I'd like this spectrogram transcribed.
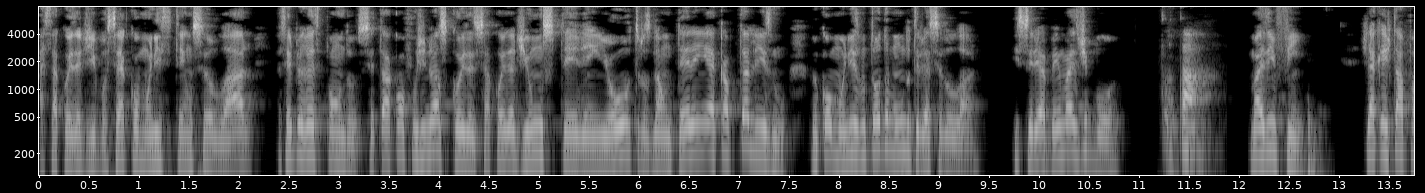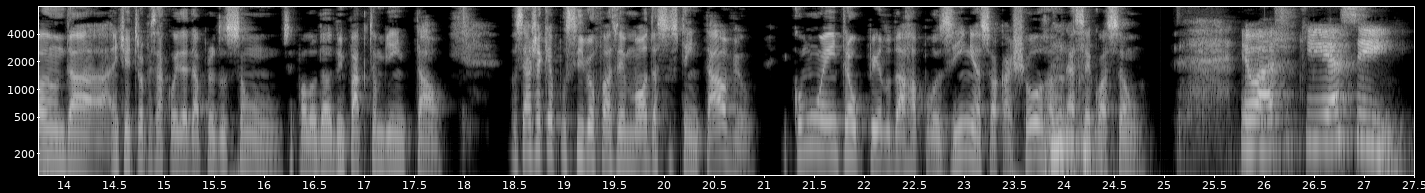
Essa coisa de você é comunista e tem um celular, eu sempre respondo, você está confundindo as coisas. Essa coisa de uns terem e outros não terem é capitalismo. No comunismo todo mundo teria celular. E seria bem mais de boa. Total. Mas enfim, já que a gente está falando da. A gente entrou para essa coisa da produção, você falou do, do impacto ambiental. Você acha que é possível fazer moda sustentável? E como entra o pelo da raposinha, sua cachorra, nessa equação? Eu acho que, assim,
